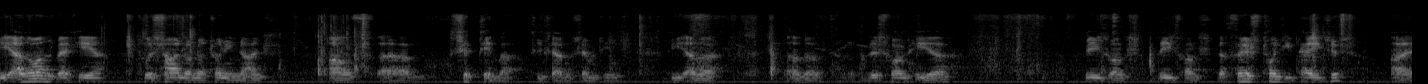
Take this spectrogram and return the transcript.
The other ones back here were signed on the 29th of um, September 2017. The other, other, this one here, these ones, these ones, the first 20 pages I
